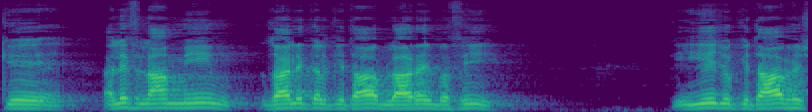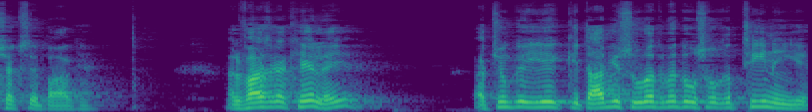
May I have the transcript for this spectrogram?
کہ الف لام میم، ذالک الکتاب لار بفی یہ جو کتاب ہے شخص پاک ہے۔ الفاظ کا کھیل ہے یہ۔ اب چونکہ یہ کتابی صورت میں تو اس وقت تھی نہیں ہے۔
